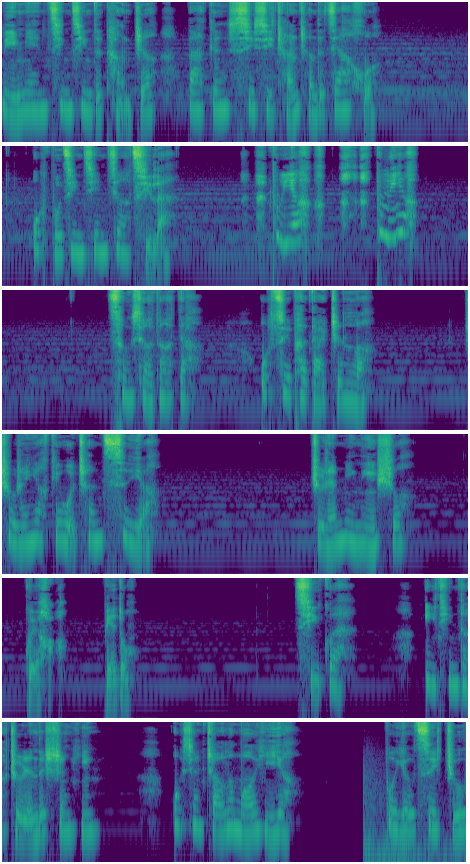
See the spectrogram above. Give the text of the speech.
里面静静的躺着八根细细长长的家伙，我不禁尖叫起来：“不要，不要！”从小到大，我最怕打针了，主人要给我穿刺呀。主人命令说：“跪好，别动。”奇怪，一听到主人的声音，我像着了魔一样，不由自主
